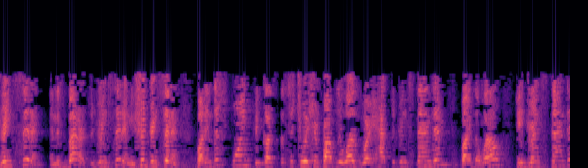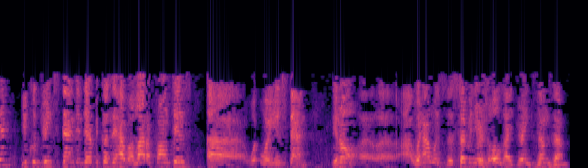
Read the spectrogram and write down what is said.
drink sitting. And it's better to drink sitting. You should drink sitting. But in this point, because the situation probably was where he had to drink standing by the well, he drank standing. You could drink standing there because they have a lot of fountains uh, where you stand. You know, uh, uh, when I was uh, seven years old, I drank Zamzam.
